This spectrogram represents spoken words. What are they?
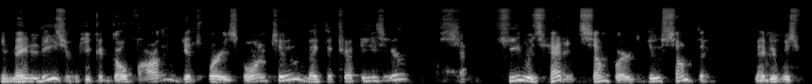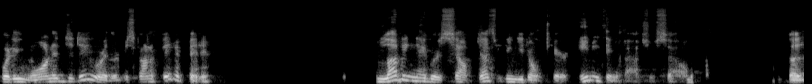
It made it easier. He could go farther, get to where he's going to, make the trip easier. he was headed somewhere to do something. Maybe it was what he wanted to do or that was going to benefit him. Loving neighbor as self doesn't mean you don't care anything about yourself. But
